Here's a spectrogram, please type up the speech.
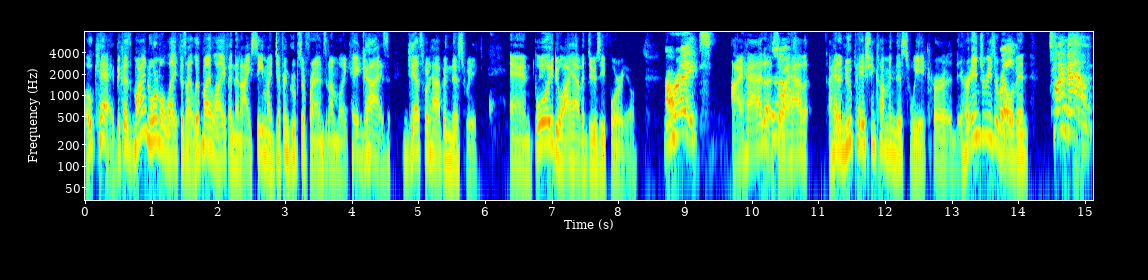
okay. Because my normal life is I live my life and then I see my different groups of friends and I'm like, hey guys, guess what happened this week? And boy, do I have a doozy for you. All right. I had a, so I have I had a new patient come in this week. Her her injuries are Wait. relevant. Time out.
